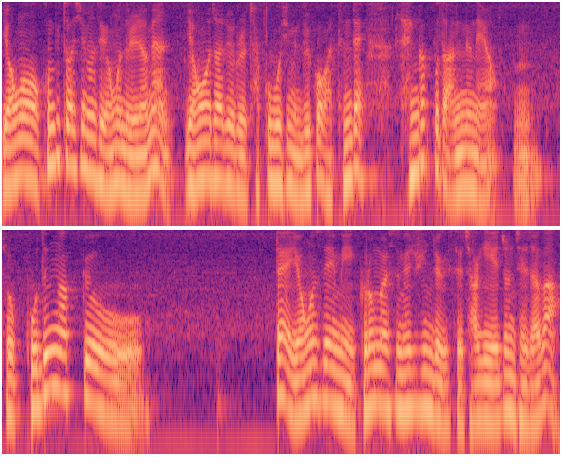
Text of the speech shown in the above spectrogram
영어 컴퓨터 하시면서 영어 늘려면 영어 자료를 자꾸 보시면 늘 것 같은데 생각보다 안 느네요. 음, 저 고등학교 때 영어 쌤이 그런 말씀 해주신 적 있어요. 자기 예전 제자가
